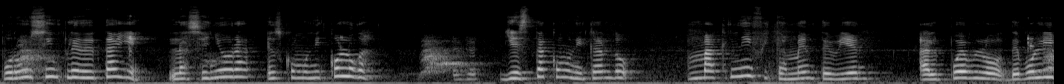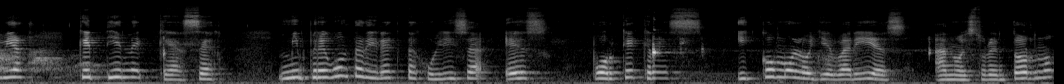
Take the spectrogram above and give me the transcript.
por un simple detalle. La señora es comunicóloga y está comunicando magníficamente bien al pueblo de Bolivia qué tiene que hacer. Mi pregunta directa, Julisa, es ¿por qué crees y cómo lo llevarías a nuestro entorno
